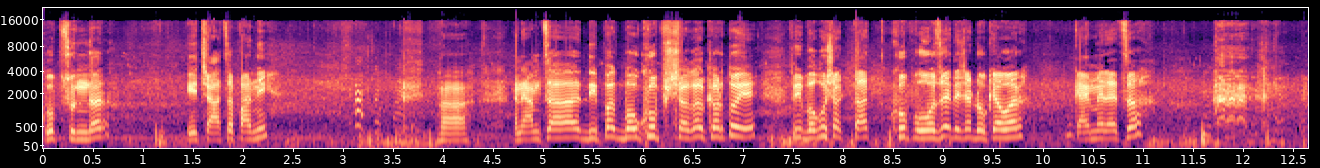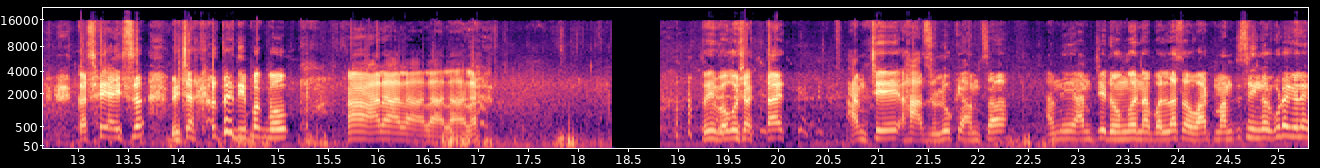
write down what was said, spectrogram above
खूप सुंदर. हे चहाचं पाणी. हां. आणि आमचा दीपक भाऊ खूप स्ट्रगल करतो आहे तुम्ही बघू शकतात खूप ओझं आहे त्याच्या डोक्यावर कॅमेऱ्याचं कसं यायचं? विचार करतोय दीपक भाऊ. हां आला आला आला आला आला. तुम्ही बघू शकतायत. आमचे हा जो लुक आहे आमचा आणि आमचे डोंगर ना बल्लाचा वाट मग आमचे सिंगर कुठे गेले?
